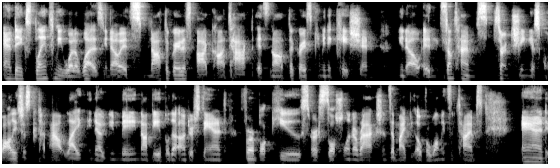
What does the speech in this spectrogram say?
and they explained to me what it was. You know, it's not the greatest eye contact, it's not the greatest communication. You know, and sometimes certain genius qualities just come out. Like, you know, you may not be able to understand verbal cues or social interactions. It might be overwhelming sometimes. And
